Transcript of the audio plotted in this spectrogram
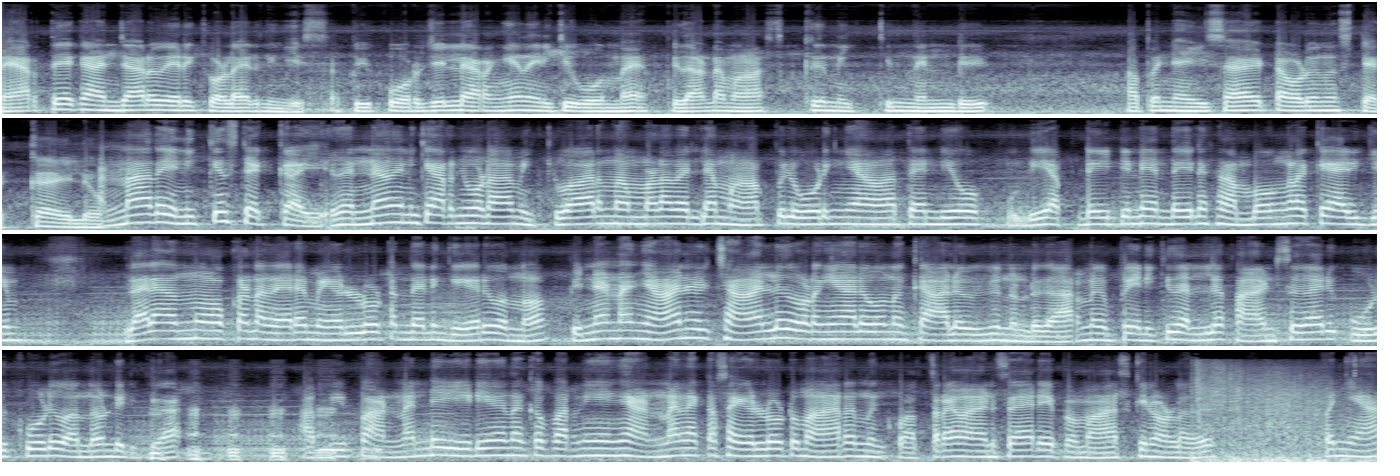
നേരത്തെയൊക്കെ അഞ്ചാറ് പേരൊക്കെ ഉള്ളായിരുന്നു ഗൈസ് അപ്പോൾ ഇപ്പോൾ ഒറിജിനൽ ഇറങ്ങിയെന്ന് എനിക്ക് തോന്നുന്നത് ഇതാണ്ട് മാസ്ക് നിൽക്കുന്നുണ്ട് അപ്പോൾ നൈസായിട്ട് അവിടെ ഒന്ന് സ്റ്റെക്കായല്ലോ എന്നാൽ എനിക്ക് സ്റ്റെക്കായി എന്നാ എനിക്ക് അറിഞ്ഞൂടാ? മിക്കവാറും നമ്മളെ വല്ല മാപ്പ് ലോഡിങ് ആവാത്തോ പുതിയ അപ്ഡേറ്റിന്റെ എന്തെങ്കിലും സംഭവങ്ങളൊക്കെ ആയിരിക്കും. എന്തായാലും അന്ന് നോക്കണ്ട. നേരെ മേളിലോട്ട് എന്തായാലും കയറി വന്നോ. പിന്നെ എന്നാ ഞാനൊരു ചാനൽ തുടങ്ങിയാലോ എന്നൊക്കെ ആലോചിക്കുന്നുണ്ട്. കാരണം ഇപ്പൊ എനിക്ക് നല്ല ഫാൻസുകാർ കൂടി കൂടി വന്നോണ്ടിരിക്കുക അപ്പൊ ഇപ്പൊ അണ്ണന്റെ വീഡിയോ എന്നൊക്കെ പറഞ്ഞു കഴിഞ്ഞാൽ അണ്ണനൊക്കെ സൈഡിലോട്ട് മാറി നിൽക്കും. അത്ര ഫാൻസുകാരെ ഇപ്പൊ മാസ്കിനുള്ളത് അപ്പൊ ഞാൻ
